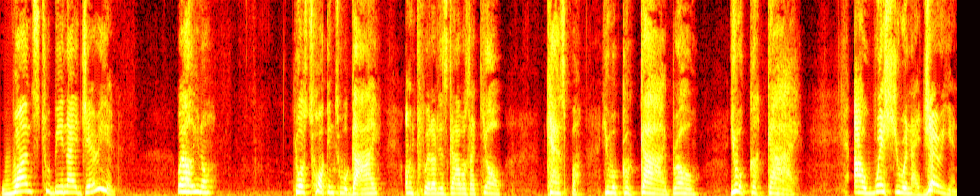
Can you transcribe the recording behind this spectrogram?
wants to be Nigerian. Well, you know, he was talking to a guy on Twitter. This guy was like, yo, Cassper, you a good guy, bro. You a good guy. I wish you were Nigerian.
